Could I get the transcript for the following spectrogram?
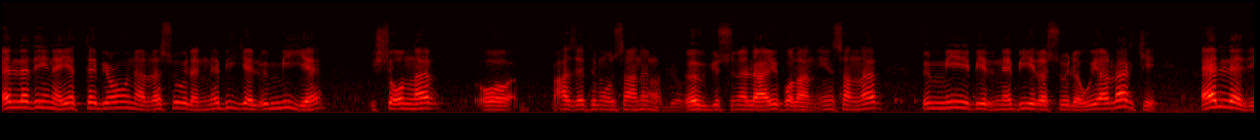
Ellezine yettebi'ûne rasûlen nebiyyel ümmiyye işte onlar o Hazreti Musa'nın övgüsüne layık olan insanlar ümmi bir nebi Resul'e uyarlar ki ellezî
